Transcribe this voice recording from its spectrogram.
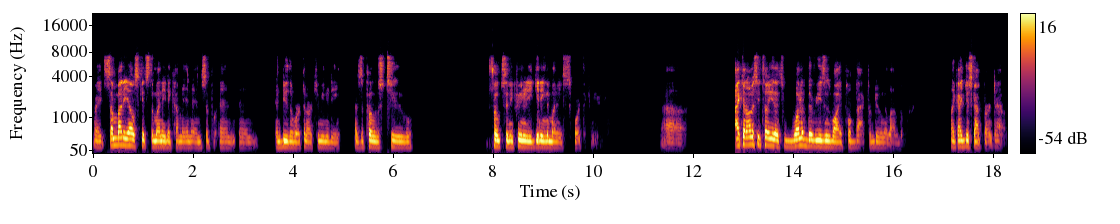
right? Somebody else gets the money to come in and support and and and do the work in our community, as opposed to folks in the community getting the money to support the community. Uh, I can honestly tell you that's one of the reasons why I pulled back from doing a lot of the work. Like I just got burnt out.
